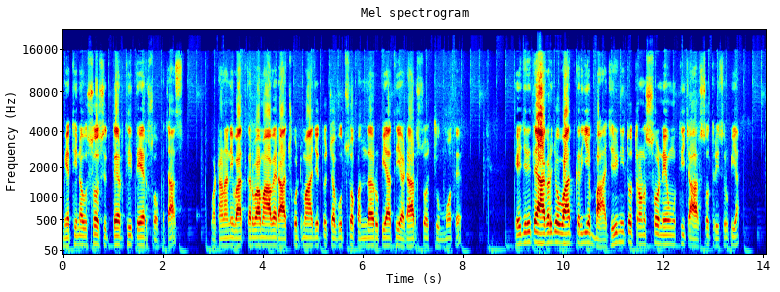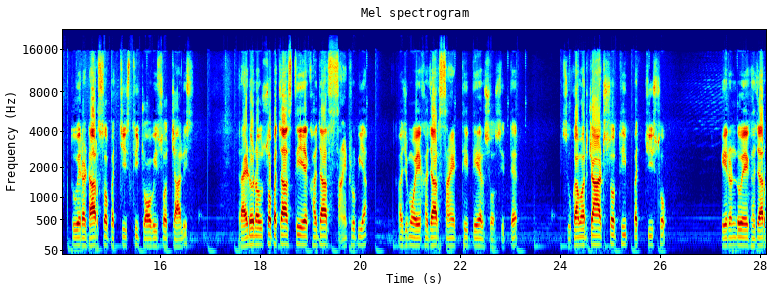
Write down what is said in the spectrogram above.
મેથી નવસો સિત્તેરથી તેરસો પચાસ, વટાણાની વાત કરવામાં આવે રાજકોટમાં આજે તો ચૌદસો પંદર રૂપિયાથી અઢારસો ચુમ્મોતેર. એ જ રીતે આગળ જો વાત કરીએ બાજરીની તો ત્રણસો નેવુંથી ચારસો ત્રીસ રૂપિયા તુવેર અઢારસો પચીસથી ચોવીસો ચાલીસ, રાયડો નવસો પચાસથી એક હજાર સાઠ રૂપિયા, અજમો એક હજાર સાઠથી તેરસો સિત્તેર, સૂકા મરચાં આઠસોથી પચીસો, એરંડો એક હજાર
